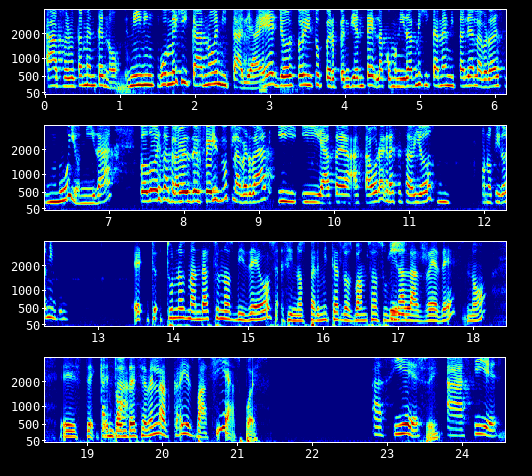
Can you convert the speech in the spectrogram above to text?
Absolutamente no. Ni ningún mexicano en Italia, ¿eh? Yo estoy súper pendiente. La comunidad mexicana en Italia, la verdad, es muy unida. Todo es a través de Facebook, la verdad. Y, y hasta, hasta ahora, gracias a Dios, no he conocido ningún. Eh, tú nos mandaste unos videos, si nos permites los vamos a subir a las redes, ¿no? Este, en donde se ven las calles vacías, pues. Así es, así es.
